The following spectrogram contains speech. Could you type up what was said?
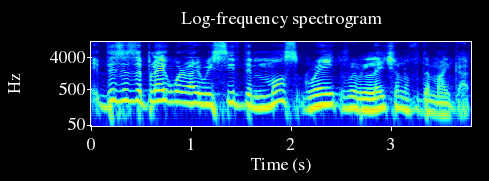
this is the place where I received the most great revelation of the, my God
